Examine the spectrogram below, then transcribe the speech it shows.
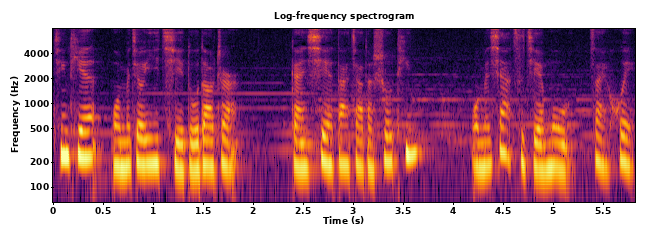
今天我们就一起读到这儿，感谢大家的收听，我们下次节目再会。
